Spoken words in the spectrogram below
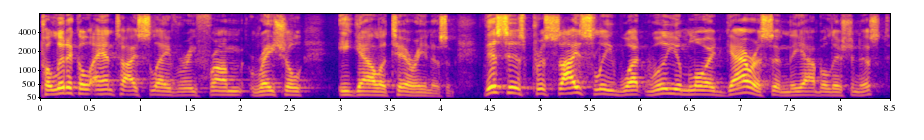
political anti-slavery from racial egalitarianism. This is precisely what William Lloyd Garrison, the abolitionist,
